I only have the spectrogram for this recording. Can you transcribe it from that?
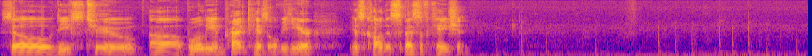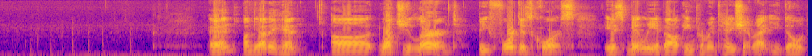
So these two uh, Boolean predicates over here is called the specification. And on the other hand, uh, what you learned before this course is mainly about implementation, right? You don't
